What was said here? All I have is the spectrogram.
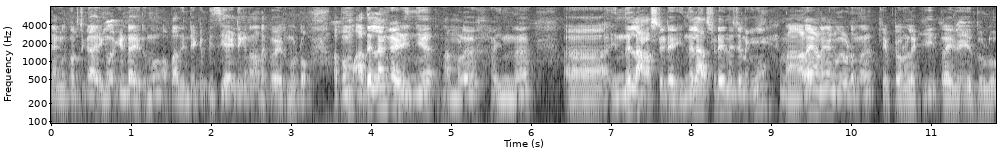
ഞങ്ങൾ കുറച്ച് കാര്യങ്ങളൊക്കെ ഉണ്ടായിരുന്നു. അപ്പൊ അതിന്റെയൊക്കെ ബിസി ആയിട്ട് ഇങ്ങനെ നടക്കുമായിരുന്നു കേട്ടോ. അപ്പം അതെല്ലാം കഴിഞ്ഞ് നമ്മൾ ഇന്ന് ഇന്ന് ലാസ്റ്റ് ഡേ ഇന്ന് ലാസ്റ്റ് ഡേ എന്ന് വെച്ചിട്ടുണ്ടെങ്കിൽ നാളെയാണ് ഞങ്ങൾ ഇവിടുന്ന് കേപ്ടൗണിലേക്ക് ഡ്രൈവ് ചെയ്യത്തുള്ളൂ.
